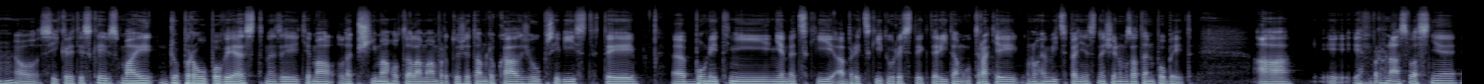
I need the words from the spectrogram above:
Mm-hmm. Jo, Secret Escapes mají dobrou pověst mezi těma lepšíma hotelama, protože tam dokážou přivíst ty eh, bonitní německý a britský turisty, který tam utratí mnohem víc peněz než jenom za ten pobyt. A je pro nás vlastně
